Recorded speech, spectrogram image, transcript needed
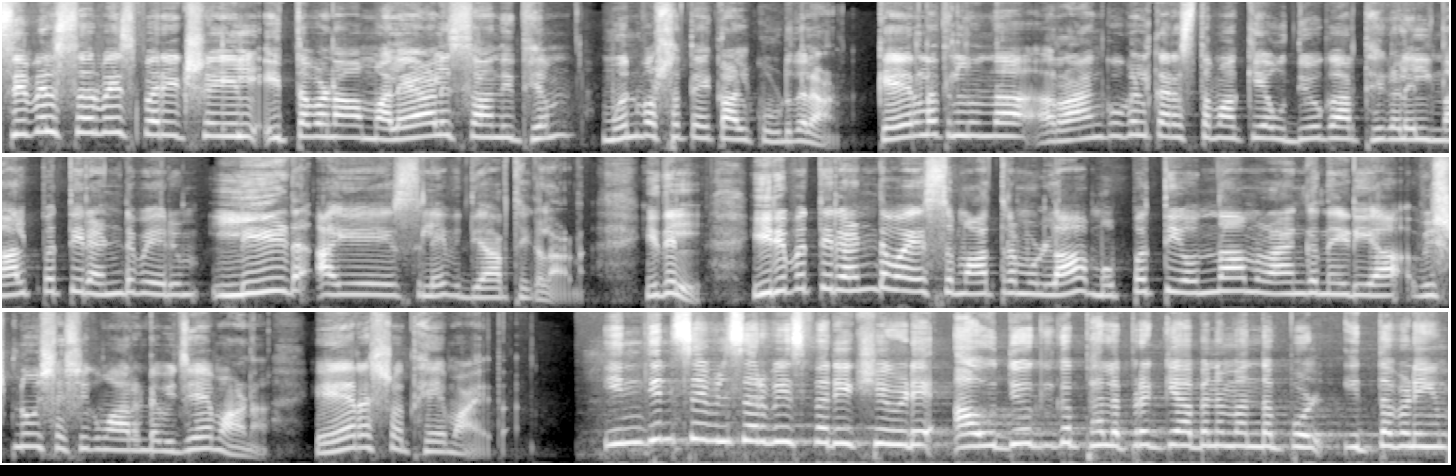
സിവിൽ സർവീസ് പരീക്ഷയിൽ ഇത്തവണ മലയാളി സാന്നിധ്യം മുൻ വർഷത്തേക്കാൾ കൂടുതലാണ്. കേരളത്തിൽ നിന്ന് റാങ്കുകൾ കരസ്ഥമാക്കിയ ഉദ്യോഗാർത്ഥികളിൽ നാൽപ്പത്തിരണ്ട് പേരും ലീഡ് ഐ എ എസിലെ വിദ്യാർത്ഥികളാണ്. ഇതിൽ ഇരുപത്തിരണ്ട് വയസ്സ് മാത്രമുള്ള മുപ്പത്തിയൊന്നാം റാങ്ക് നേടിയ വിഷ്ണു ശശികുമാറിന്റെ വിജയമാണ് ഏറെ ശ്രദ്ധേയമായത്. ഇന്ത്യൻ സിവിൽ സർവീസ് പരീക്ഷയുടെ ഔദ്യോഗിക ഫലപ്രഖ്യാപനം വന്നപ്പോൾ ഇത്തവണയും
